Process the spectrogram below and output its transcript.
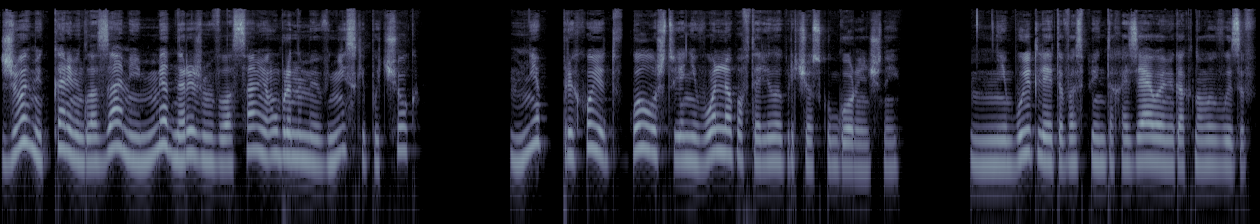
с живыми карими глазами и медно-рыжими волосами, убранными в низкий пучок. Мне приходит в голову, что я невольно повторила прическу горничной. Не будет ли это воспринято хозяевами как новый вызов?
